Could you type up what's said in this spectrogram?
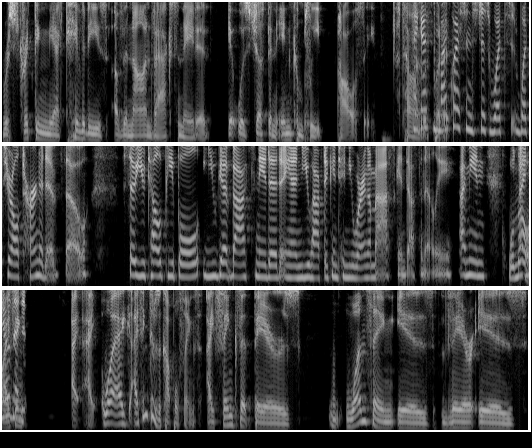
restricting the activities of the non-vaccinated, it was just an incomplete policy. That's how I, I guess my it. question is just what's what's your alternative though? So you tell people you get vaccinated and you have to continue wearing a mask indefinitely. I mean, well, no, I, I think, I, I, well, I, I think there's a couple things. I think that there's one thing is there is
